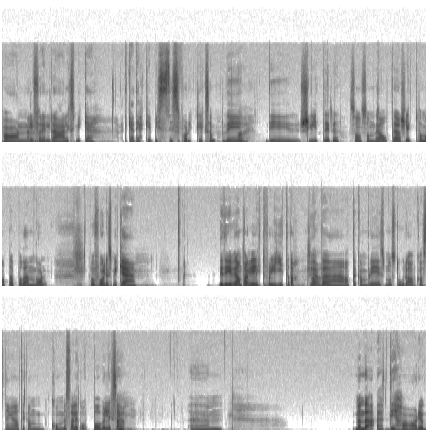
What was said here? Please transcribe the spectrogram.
Faren eller foreldre er liksom ikke jeg vet ikke, De er ikke businessfolk, liksom. De, de sliter sånn som de alltid har slitt, på en måte, på den gården. Og får liksom ikke De driver antagelig litt for lite, da, til Ja. at, det- at det kan bli liksom, noen store avkastninger. At de kan komme seg litt oppover, liksom. Um, men det, de har det jo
